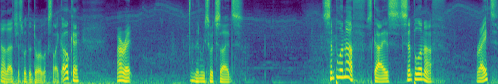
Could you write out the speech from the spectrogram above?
No, that's just what the door looks like. Okay. Alright. And then we switch sides. Simple enough, guys. Simple enough. Right?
